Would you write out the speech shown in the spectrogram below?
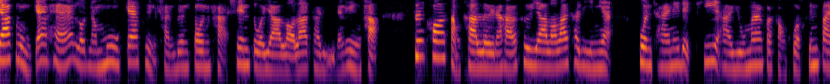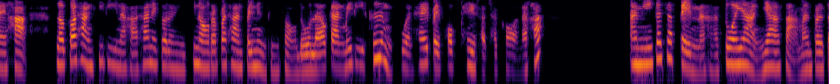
ยากลุ่มแก้แพ้ลดน้ำมูกแก้ผื่นคันเบื้องต้นค่ะ เช่น ตัวยาลอราทาดีนั่นเองค่ะ ซึ่งข้อสำคัญเลยนะคะ คือยาลอราทาดีเนี่ยควรใช้ในเด็กที่อายุมากกว่า 2 ขวบขึ้นไปค่ะ แล้วก็ทางที่ดีนะคะ ถ้าในกรณีที่น้องรับประทานไป 1-2 โดสแล้วการไม่ดีขึ้นควรให้ไปพบเภสัชกรนะคะ อันนี้ก็จะเป็นนะคะ ตัวอย่างยาสามัญประจ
